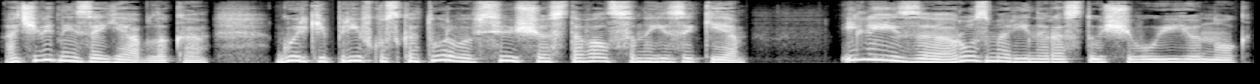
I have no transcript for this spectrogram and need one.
Очевидно, из-за яблока, горький привкус которого все еще оставался на языке. Или из-за розмарина, растущего у ее ног.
